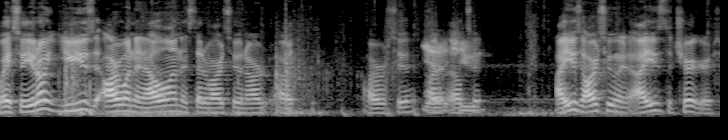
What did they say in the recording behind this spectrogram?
Wait, so you don't you use R1 and L1 instead of R2 and R R R2? Yeah, R, I L2? shoot. I use R2 and I use the triggers.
